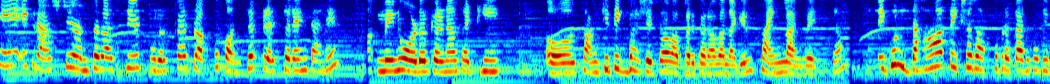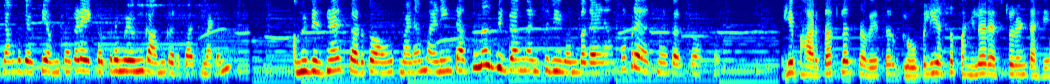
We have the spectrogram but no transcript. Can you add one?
हे एक राष्ट्रीय आंतरराष्ट्रीय पुरस्कार प्राप्त कॉन्सेप्ट रेस्टॉरंट आहे. मेनू ऑर्डर करण्यासाठी सांकेतिक भाषेचा वापर करावा लागेल साईन लँग्वेजचा एकूण दहा पेक्षा जास्त प्रकारच्या दिव्यांग व्यक्ती आमच्याकडे एकत्र मिळून काम करतात मॅडम आम्ही बिझनेस करतो आहोत मॅडम आणि त्यातूनच दिव्यांगांचं जीवन बदलण्याचा प्रयत्न करतो आहोत. हे भारतातलंच नव्हे तर ग्लोबली असं पहिलं रेस्टॉरंट आहे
